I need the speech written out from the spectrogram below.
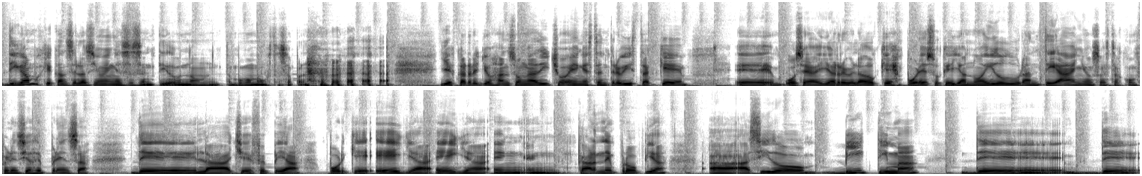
digamos que cancelación en ese sentido, ¿no? Tampoco me gusta esa palabra. y Scarlett Johansson ha dicho en esta entrevista que, eh, o sea, ella ha revelado que es por eso que ella no ha ido durante años a estas conferencias de prensa de la HFPA, porque ella, ella en, carne propia ha sido víctima de, de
